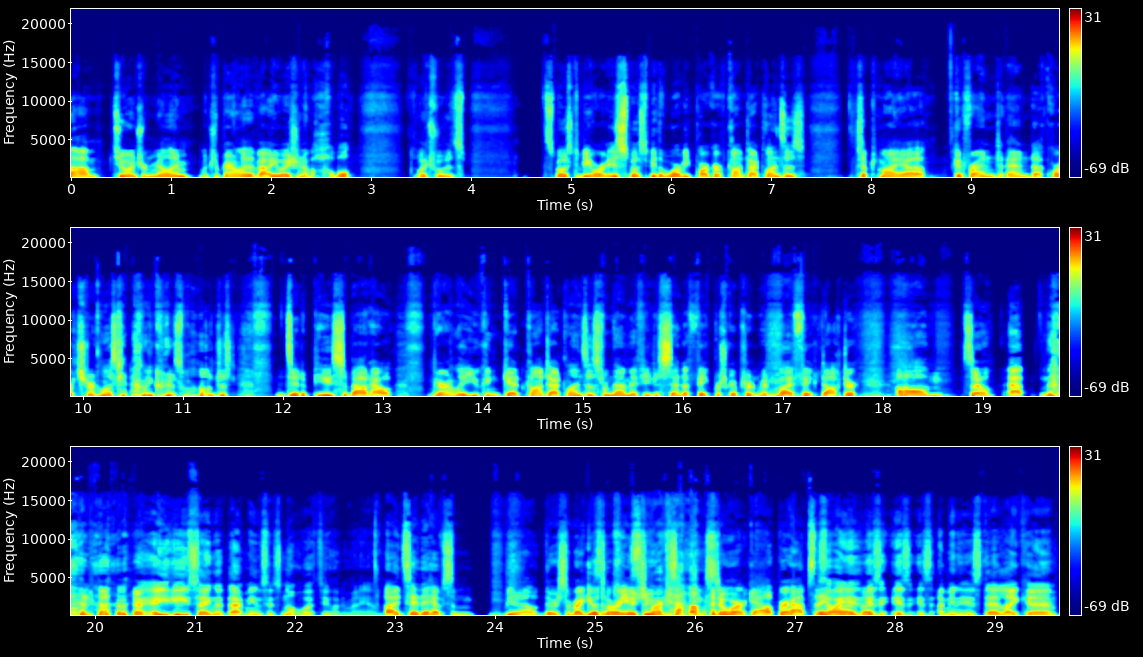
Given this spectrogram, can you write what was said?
um, 200 million, which apparently the valuation of a Hubble, which was supposed to be or is supposed to be the Warby Parker of contact lenses, except my uh, good friend and uh, quartz journalist Ali Griswold just did a piece about how apparently you can get contact lenses from them if you just send a fake prescription written by a fake doctor. Um, so, eh, Wait, are, you, are you saying that that means it's not worth 200 million? I'd say they have some, you know, there's some regulatory kinks to issues, work some out. to work out. Perhaps they So are. is, but- is, is, is, I mean, is there like a,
